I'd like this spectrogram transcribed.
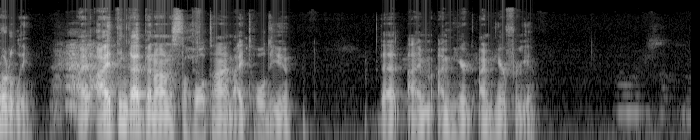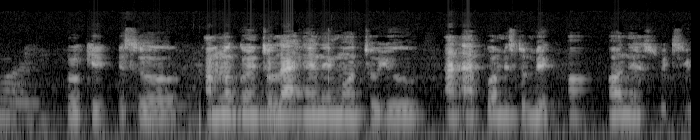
totally. I, I think I've been honest the whole time. I told you that I'm I'm here I'm here for you. Okay, so I'm not going to lie anymore to you, and I promise to make honest with you.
